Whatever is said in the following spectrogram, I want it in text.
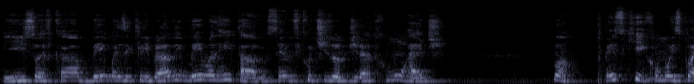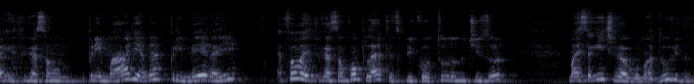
e isso vai ficar bem mais equilibrado e bem mais rentável. Sempre fica o Tesouro Direto como um hedge. Bom, penso que como explicação primária, né? Primeira aí, foi uma explicação completa, explicou tudo do Tesouro. Mas se alguém tiver alguma dúvida,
